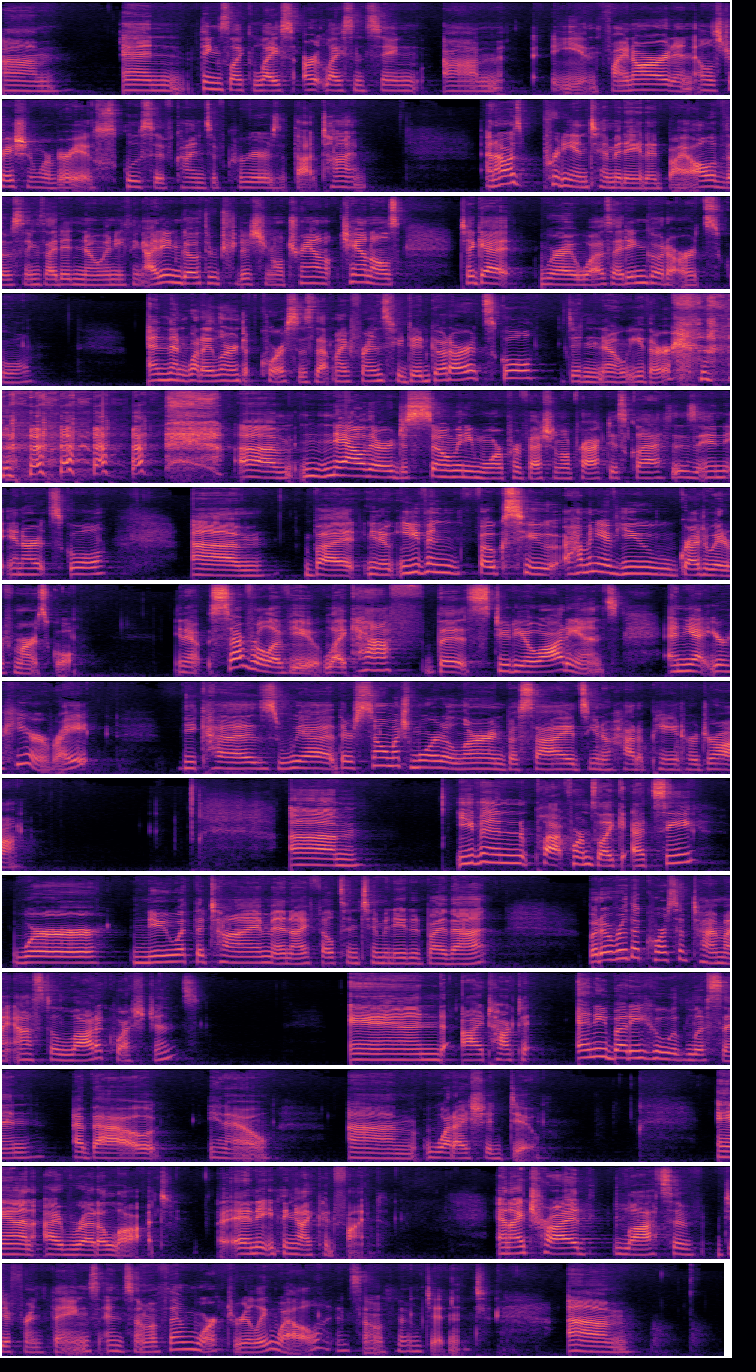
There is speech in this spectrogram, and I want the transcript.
Um, and things like art licensing um, and fine art and illustration were very exclusive kinds of careers at that time. And I was pretty intimidated by all of those things. I didn't know anything. I didn't go through traditional tra- channels to get where I was. I didn't go to art school. And then what I learned, of course, is that my friends who did go to art school didn't know either. Um, now there are just so many more professional practice classes in, in art school. Um, but you know, even folks who, how many of you graduated from art school? You know, several of you, like half the studio audience, and yet you're here, right? Because we, uh, there's so much more to learn besides you know how to paint or draw. Um, even platforms like Etsy were new at the time, and I felt intimidated by that. But over the course of time, I asked a lot of questions and I talked to anybody who would listen about, you know, um, what I should do. And I read a lot, anything I could find. And I tried lots of different things, and some of them worked really well, and some of them didn't. Um,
